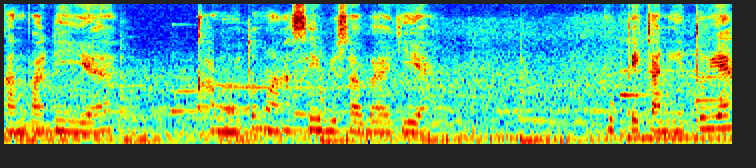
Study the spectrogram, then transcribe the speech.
Tanpa dia, kamu itu masih bisa bahagia. Buktikan itu ya.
